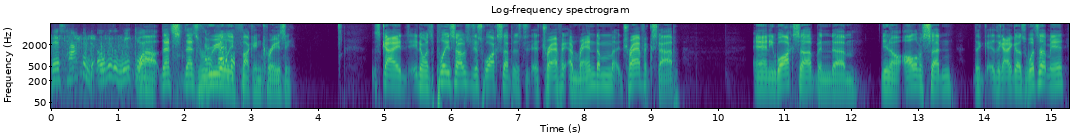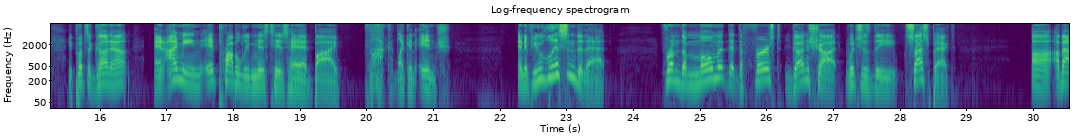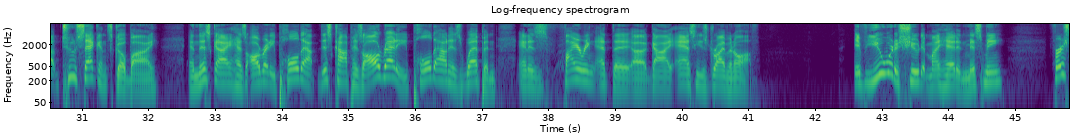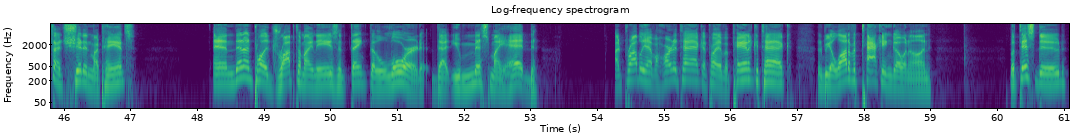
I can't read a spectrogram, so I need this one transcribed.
This happened over the weekend. Wow, that's that's Some really fucking crazy. This guy, you know, as a police officer, just walks up as a traffic a random traffic stop, and he walks up, and um, you know, all of a sudden, the the guy goes, "What's up, man?" He puts a gun out, and I mean, it probably missed his head by fuck like an inch. And if you listen to that, from the moment that the first gunshot, which is the suspect, uh, about two seconds go by, and this guy has already pulled out. This cop has already pulled out his weapon and is firing at the uh, guy as he's driving off. If you were to shoot at my head and miss me, first I'd shit in my pants, and then I'd probably drop to my knees and thank the Lord that you missed my head. I'd probably have a heart attack. I'd probably have a panic attack. There'd be a lot of attacking going on. But this dude,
